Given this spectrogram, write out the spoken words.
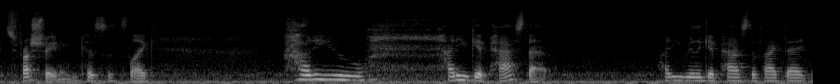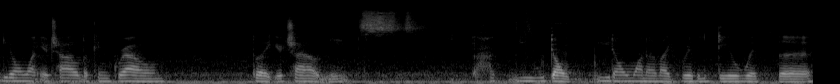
it's frustrating because it's like, how do you how do you get past that? How do you really get past the fact that you don't want your child looking grown, but your child needs you don't you don't want to like really deal with the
